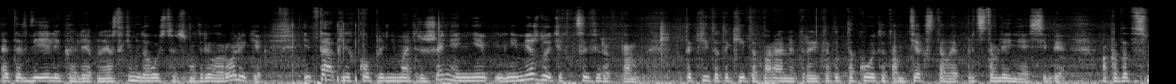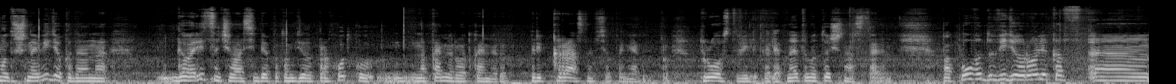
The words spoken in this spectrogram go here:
это великолепно. Я с таким удовольствием смотрела ролики, и так легко принимать решения не, не между этих циферок, там, такие-то, такие-то параметры и такое-то там текстовое представление о себе, а когда ты смотришь на видео, когда она говорит сначала о себе, а потом делает проходку на камеру от камеры. Прекрасно все понятно. Просто великолепно. Это мы точно оставим. По поводу видеороликов, э,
